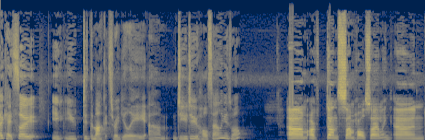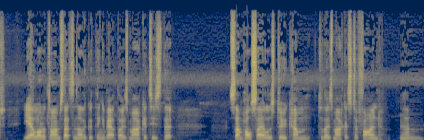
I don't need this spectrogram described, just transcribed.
Okay, so you you did the markets regularly. Um, do you do wholesaling as well? Um, I've done some wholesaling, and yeah, a lot of times that's another good thing about those markets is that some wholesalers do come to those markets to find um,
